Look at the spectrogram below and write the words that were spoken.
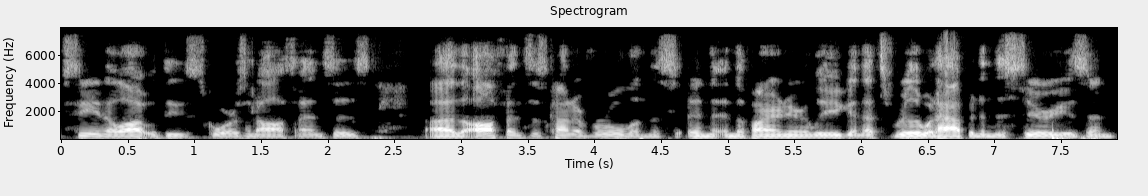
seen a lot with these scores and offenses. Uh, the offenses kind of rule in this in, in the Pioneer League, and that's really what happened in this series. And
